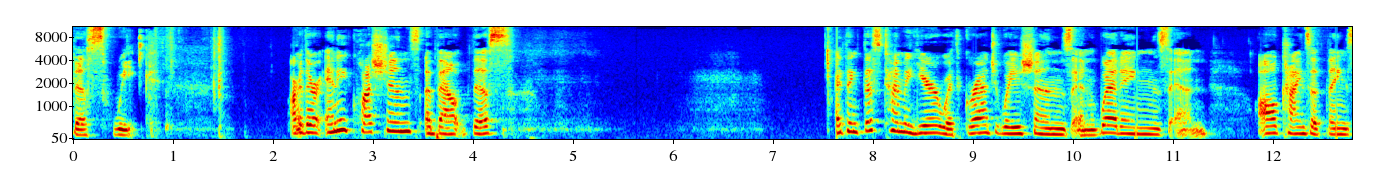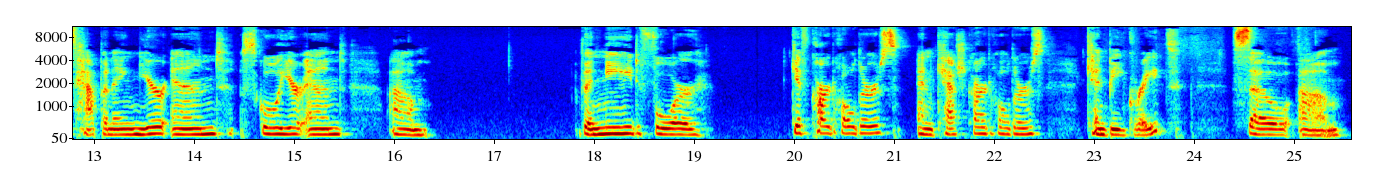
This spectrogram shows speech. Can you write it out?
this week. Are there any questions about this? I think this time of year with graduations and weddings and all kinds of things happening, year end, school year end, um, the need for gift card holders and cash card holders can be great. So um,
